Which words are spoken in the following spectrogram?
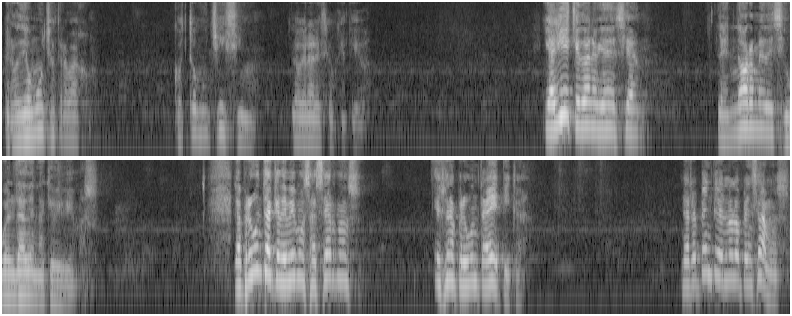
pero dio mucho trabajo, costó muchísimo lograr ese objetivo. Y allí quedó en evidencia la enorme desigualdad en la que vivimos. La pregunta que debemos hacernos es una pregunta ética. De repente no lo pensamos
